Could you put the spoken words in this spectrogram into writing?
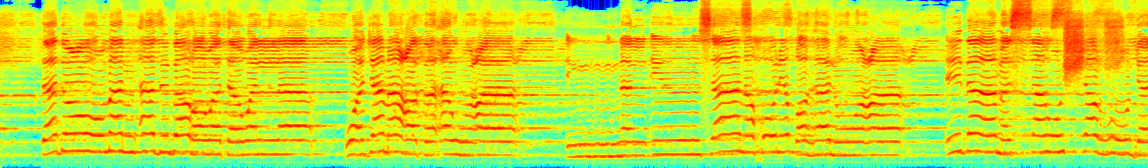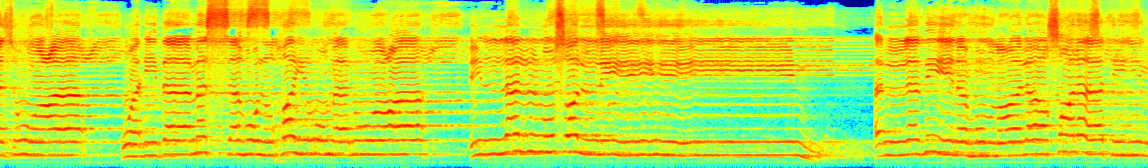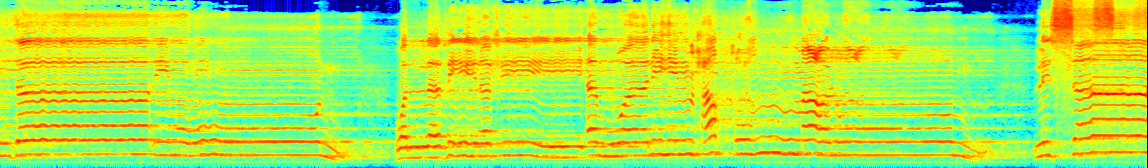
تدعو من أدبر وتولى وجمع فأوعى إن الإنسان خلق هلوعا إذا مسه الشر جزوعا وإذا مسه الخير منوعا إلا المصلين الذين هم على صلاتهم دائمون والذين في أموالهم حق معلوم للسائل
